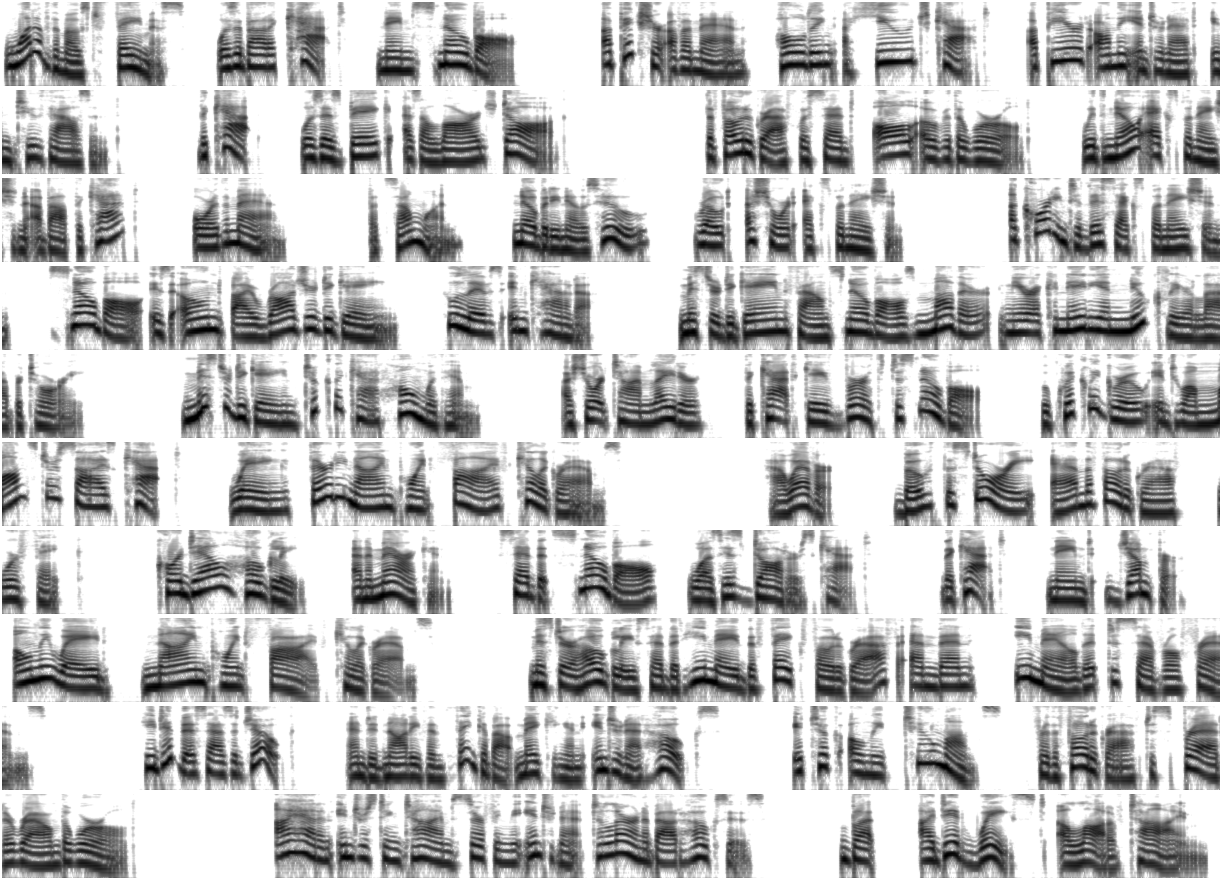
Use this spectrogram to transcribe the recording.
One of the most famous was about a cat named Snowball. A picture of a man holding a huge cat appeared on the internet in 2000. The cat was as big as a large dog. The photograph was sent all over the world, with no explanation about the cat or the man. But someone, nobody knows who, wrote a short explanation. According to this explanation, Snowball is owned by Roger DeGain, who lives in Canada. Mr. DeGain found Snowball's mother near a Canadian nuclear laboratory. Mr. DeGain took the cat home with him. A short time later, the cat gave birth to Snowball, who quickly grew into a monster sized cat weighing 39.5 kilograms. However, both the story and the photograph were fake. Cordell Hoagley, an American, said that Snowball was his daughter's cat. The cat, named Jumper, only weighed 9.5 kilograms. Mr. Hoagley said that he made the fake photograph and then emailed it to several friends. He did this as a joke and did not even think about making an internet hoax. It took only two months for the photograph to spread around the world. I had an interesting time surfing the internet to learn about hoaxes, but I did waste a lot of time.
